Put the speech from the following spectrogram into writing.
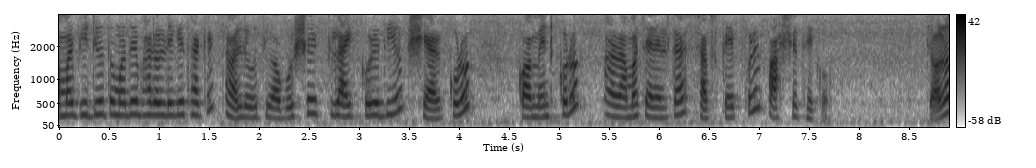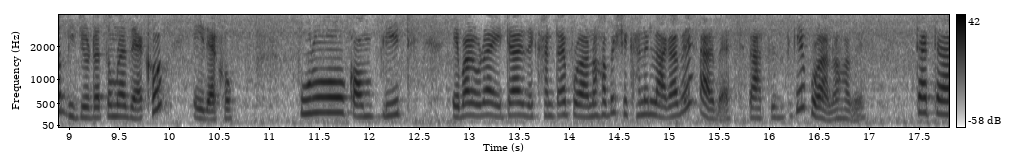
আমার ভিডিও তোমাদের ভালো লেগে থাকে, তাহলে অতি অবশ্যই একটু লাইক করে দিও শেয়ার করো কমেন্ট করো, আর আমার চ্যানেলটা সাবস্ক্রাইব করে পাশে থেকো। চলো, ভিডিওটা তোমরা দেখো। এই দেখো, পুরো কমপ্লিট এবার ওরা এটা যেখানটায় পোড়ানো হবে, সেখানে লাগাবে, আর ব্যাস, রাতের দিকে পোড়ানো হবে। টাটা।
